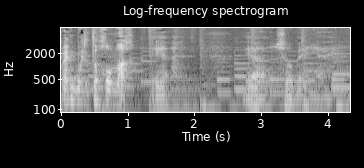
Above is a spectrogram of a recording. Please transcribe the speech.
Maar ik moet er toch om lachen. Ja, ja, zo ben jij.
